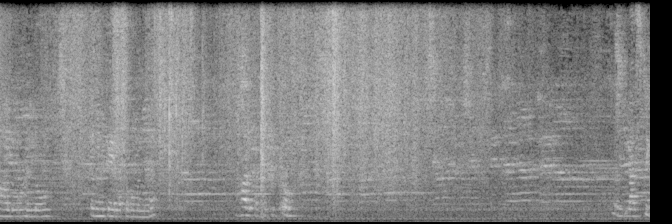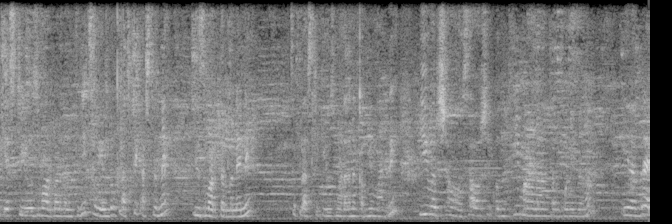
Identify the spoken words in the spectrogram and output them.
ಹಾಲು, ಹಣ್ಣು, ತೆಂಗಿನಕಾಯಿ ಎಲ್ಲ ತೊಗೊಂಬಂದಾರ ಹಾಲು ಕಟ್ಟಿಟ್ಟು ಪ್ಲಾಸ್ಟಿಕ್ ಎಷ್ಟು ಯೂಸ್ ಮಾಡಬಾರ್ದು ಅಂತೀನಿ. ಸೊ ಎಲ್ಲರೂ ಪ್ಲಾಸ್ಟಿಕ್ ಅಷ್ಟನ್ನೇ ಯೂಸ್ ಮಾಡ್ತಾರೆ ಮನೇಲಿ ಸೊ ಪ್ಲಾಸ್ಟಿಕ್ ಯೂಸ್ ಮಾಡೋದನ್ನು ಕಮ್ಮಿ ಮಾಡಿರಿ. ಈ ವರ್ಷ ಹೊಸ ವರ್ಷಕ್ಕೆ ಒಂದು ಥೀಮ್ ಮಾಡೋಣ ಅಂತ ಅಂದ್ಕೊಂಡು ನಾನು. ಏನಂದರೆ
